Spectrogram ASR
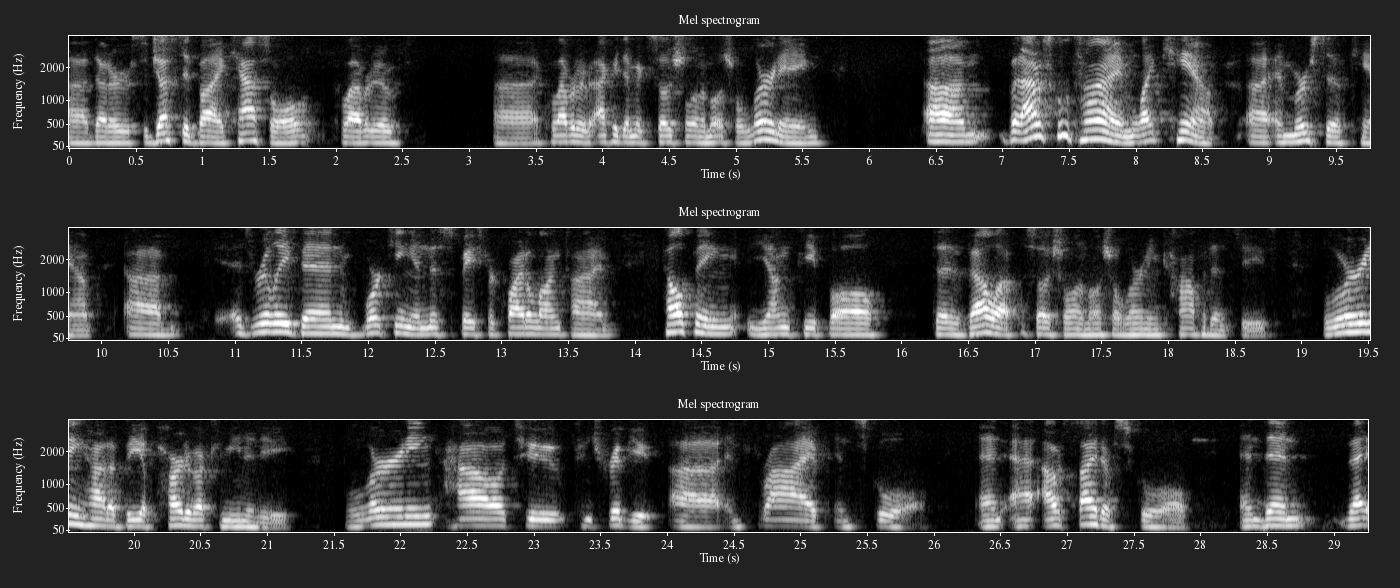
uh, that are suggested by CASEL, collaborative, uh, collaborative academic social and emotional learning. Um, but out of school time, like camp, uh, immersive camp, um, has really been working in this space for quite a long time, helping young people develop social and emotional learning competencies, learning how to be a part of a community, learning how to contribute uh, and thrive in school and outside of school. And then that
